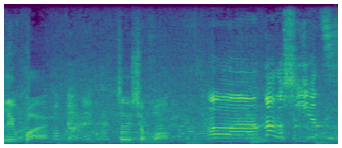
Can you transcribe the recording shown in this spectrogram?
6块 밖에 안 해? 这是什么?呃，那个是椰子，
